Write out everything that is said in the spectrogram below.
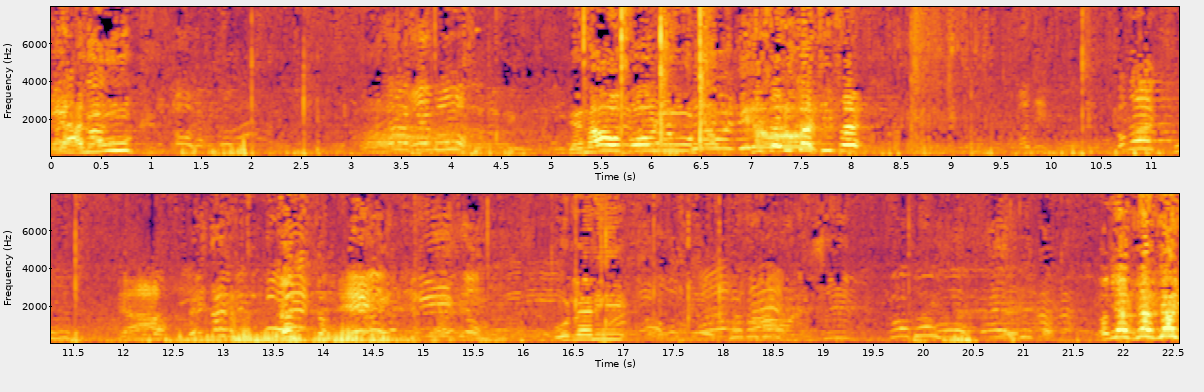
Ja, Luke. Ja. Genau so, Luke. Tiefe, Luca, Tiefe. Gut, Urleni. Komm, Jan, Jan, Jan,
